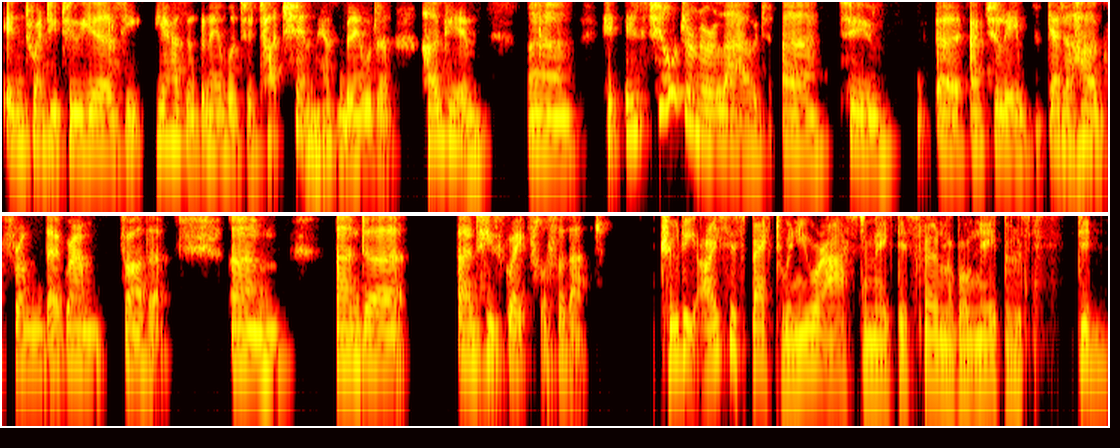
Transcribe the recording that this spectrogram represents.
in 22 years he he hasn't been able to touch him. He hasn't been able to hug him. Uh, his children are allowed uh, to uh, actually get a hug from their grandfather, um, and uh, and he's grateful for that. Trudie, I suspect when you were asked to make this film about Naples, did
